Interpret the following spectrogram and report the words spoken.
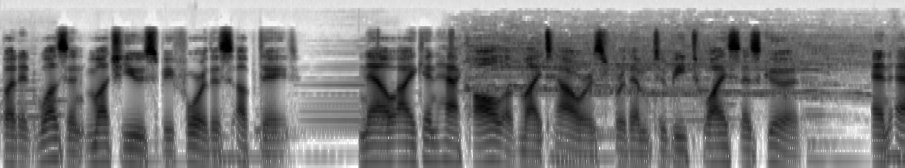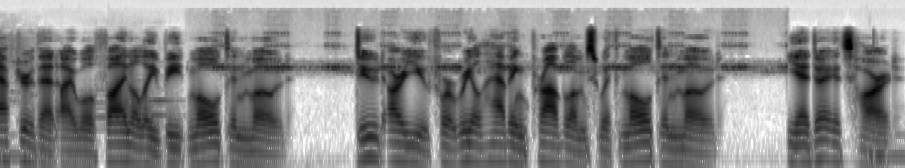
But it wasn't much use before this update. Now I can hack all of my towers for them to be twice as good. And after that I will finally beat Molten Mode. Dude are you for real having problems with Molten Mode? Yeah it's hard.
